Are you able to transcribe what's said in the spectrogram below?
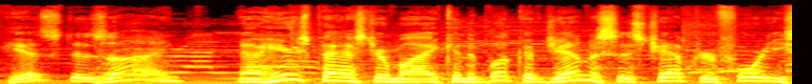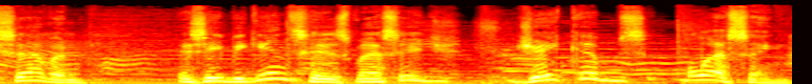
His design. Now, here's Pastor Mike in the book of Genesis, chapter 47, as he begins his message Jacob's Blessing.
